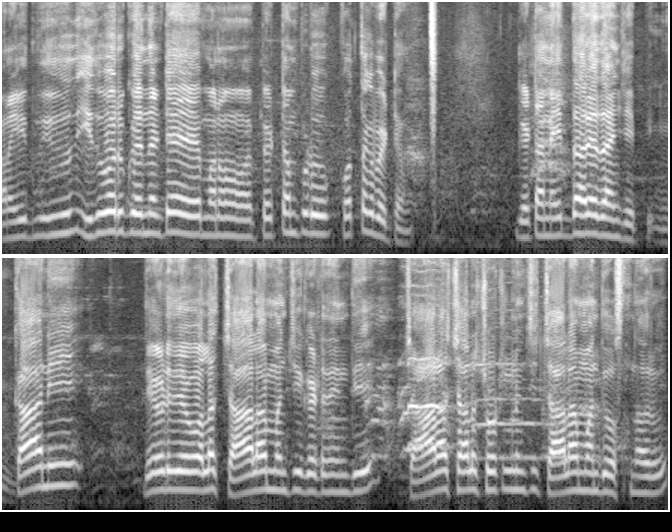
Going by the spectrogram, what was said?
మనం ఇది ఇది- ఇదివరకు ఏంటంటే మనం పెట్టినప్పుడు కొత్తగా పెట్టాం. గిట్టన ఇద్దా లేదా అని చెప్పి. కానీ దేవుడి దేవ వల్ల చాలా మంచి గిట్టనింది చాలా చాలా చోట్ల నుంచి చాలా మంది వస్తున్నారు.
